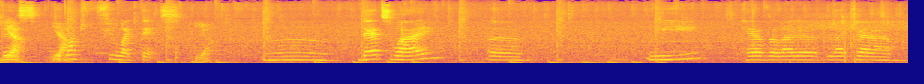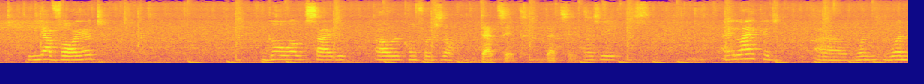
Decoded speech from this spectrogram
Yeah, this. yeah. You don't feel like this. Yeah. Mm, that's why uh, we have a lot of like um, we avoid go outside our comfort zone. That's it. That's it. As it's, I like it. Uh, one one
